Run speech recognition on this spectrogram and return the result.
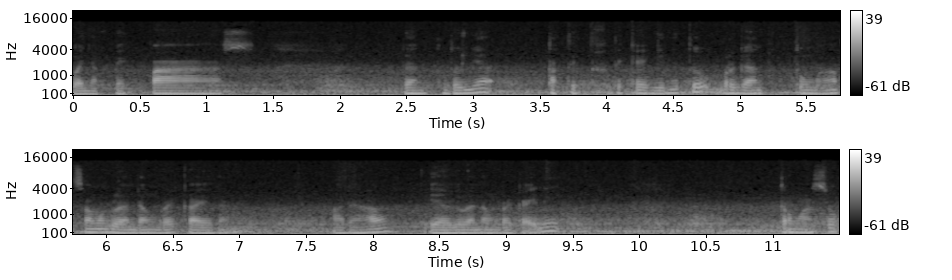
banyak back pass. Dan tentunya taktik-taktik kayak gini tuh bergantung banget sama gelandang mereka ya kan. Padahal ya gelandang mereka ini termasuk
